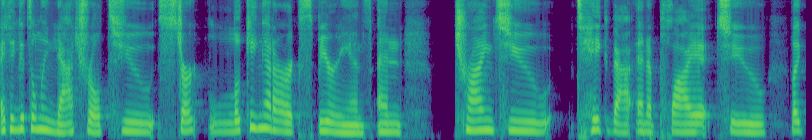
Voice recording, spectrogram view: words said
I think it's only natural to start looking at our experience and trying to take that and apply it to like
